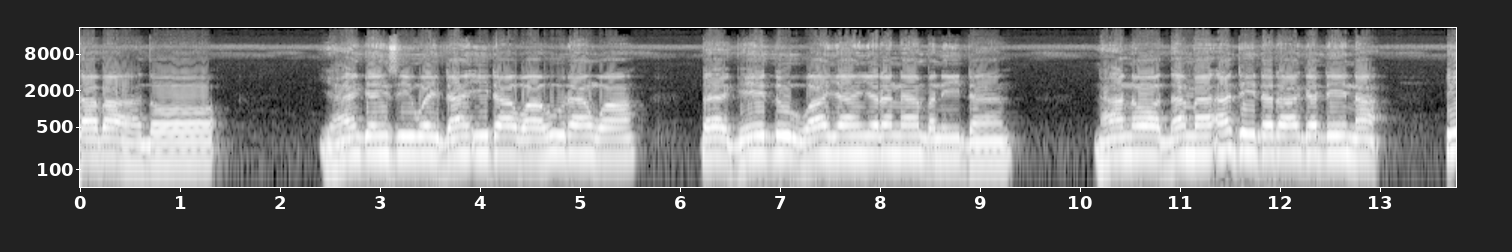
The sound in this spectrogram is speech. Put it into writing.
တပ္ပသော ယံကိဉ္စီဝိတံဣဒဝါဟုရံဝါတကေတုဝါယံယရဏံပဏိတံနာနောသမ္မအဋ္ဌိတရာဂတိနဣ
